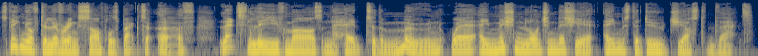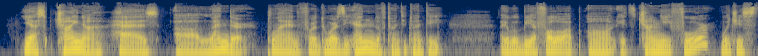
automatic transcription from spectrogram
Speaking of delivering samples back to Earth, let's leave Mars and head to the Moon, where a mission launching this year aims to do just that. Yes, China has a lander planned for towards the end of 2020. It will be a follow up on its Chang'e 4, which is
